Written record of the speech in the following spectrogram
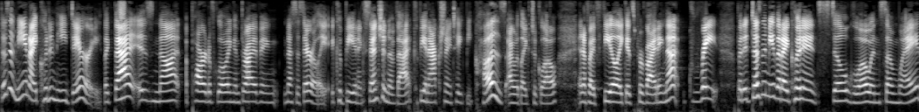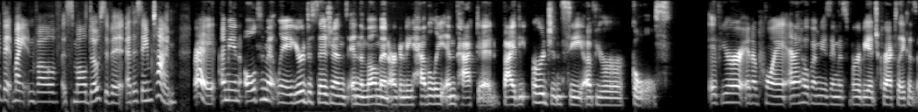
doesn't mean I couldn't eat dairy. Like that is not a part of glowing and thriving necessarily. It could be an extension of that. It could be an action I take because I would like to glow. And if I feel like it's providing that, great. But it doesn't mean that I couldn't still glow in some way that might involve a small dose of it at the same time. Right. I mean, ultimately, your decisions in the moment are going to be heavily impacted by the urgency of your goals. If you're in a point, and I hope I'm using this verbiage correctly, because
